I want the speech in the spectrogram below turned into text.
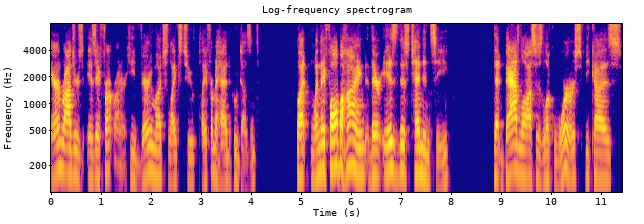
Aaron Rodgers is a front runner. He very much likes to play from ahead. Who doesn't? But when they fall behind, there is this tendency that bad losses look worse because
